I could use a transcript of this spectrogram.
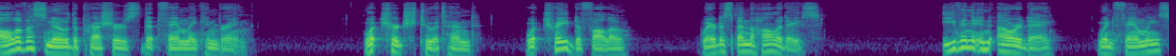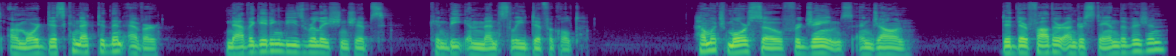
All of us know the pressures that family can bring. What church to attend, what trade to follow, where to spend the holidays. Even in our day, when families are more disconnected than ever, navigating these relationships can be immensely difficult. How much more so for James and John? Did their father understand the vision?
